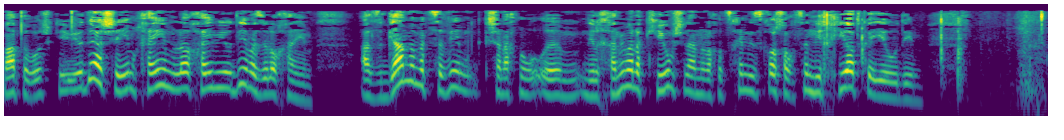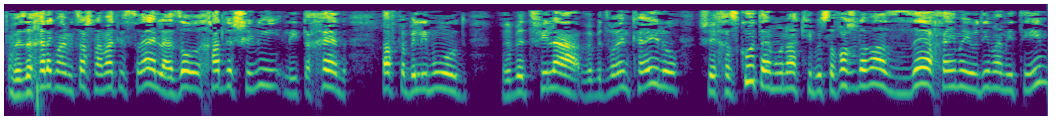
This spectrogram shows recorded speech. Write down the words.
מה הפירוש? כי הוא יודע שאם חיים לא חיים יהודים, אז זה לא חיים. אז גם במצבים, כשאנחנו אה, נלחמים על הקיום שלנו, אנחנו צריכים לזכור שאנחנו צריכים לחיות כיהודים. וזה חלק מהמצווה של אהבת ישראל, לעזור אחד לשני, להתאחד דווקא בלימוד ובתפילה ובדברים כאלו, שיחזקו את האמונה, כי בסופו של דבר זה החיים היהודים האמיתיים,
